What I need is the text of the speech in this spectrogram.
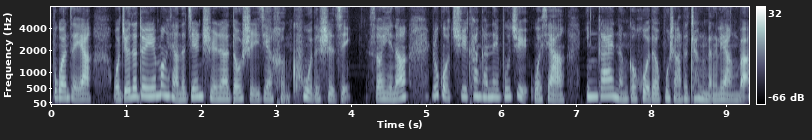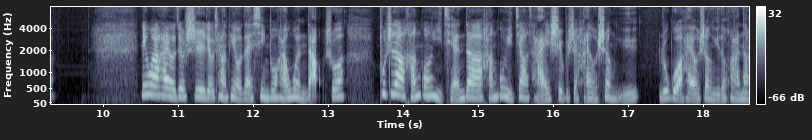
不管怎样，我觉得对于梦想的坚持呢，都是一件很酷的事情。所以呢，如果去看看那部剧，我想应该能够获得不少的正能量吧。另外，还有就是刘畅听友在信中还问到说。不知道韩广以前的韩国语教材是不是还有剩余？如果还有剩余的话呢？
